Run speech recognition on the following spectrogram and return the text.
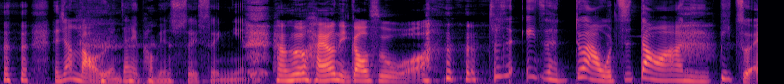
很像老人在你旁边碎碎念，想说还要你告诉我，就是一直很对啊，我知道啊，你闭嘴。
